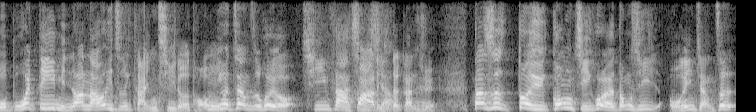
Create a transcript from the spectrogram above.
我不会第一名啊，然后一直敢起了头，因为这样子会有欺负霸凌的感觉。但是对于攻击过来的东西，我跟你讲，这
